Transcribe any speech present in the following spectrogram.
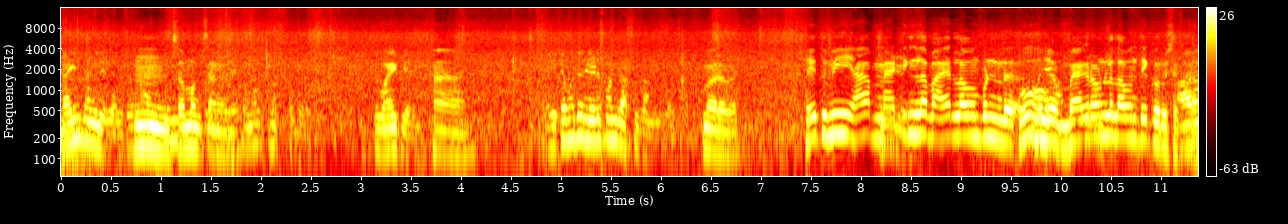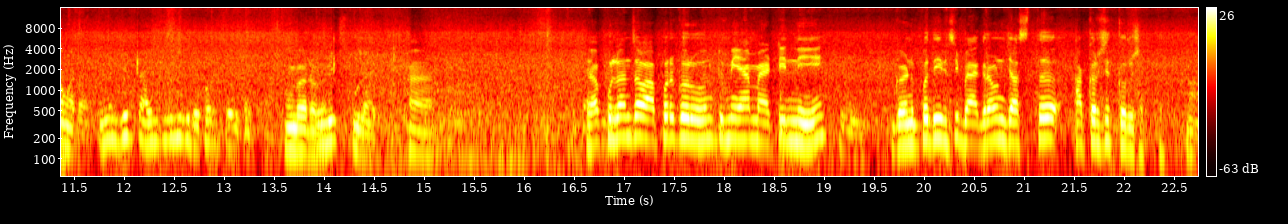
शाईन चांगली आहे त्याला. हम्म, आणखी चमक चांगली आहे. चमक मस्त आहे. ते आहे. हां. याच्यामध्ये रेड पण जास्त चांगलं आहे. बरोबर. हे तुम्ही ह्या मॅटिंगला बाहेर लावून पण हो, हो. म्हणजे बॅकग्राऊंडला लावून ते करू शकता. आरामात आहे. तुम्ही जे पाहिजे तुम्ही डेकोरेट करू शकता. बरोबर. मिक्स फुल आहे. हां. ह्या फुलांचा वापर करून तुम्ही ह्या मॅटींनी गणपतीची बॅकग्राऊंड जास्त आकर्षित करू शकता. हां.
